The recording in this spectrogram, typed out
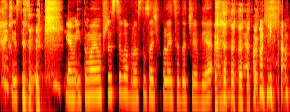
jesteś człowiekiem i tu mają wszyscy po prostu stać w kolejce do ciebie, a oni tam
